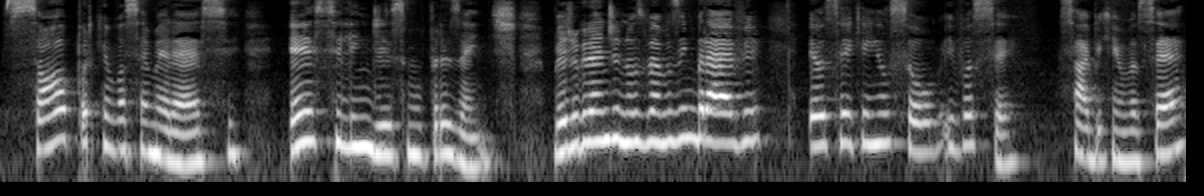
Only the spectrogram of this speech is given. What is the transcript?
só porque você merece esse lindíssimo presente. Beijo grande, nos vemos em breve. Eu sei quem eu sou e você. Sabe quem você é?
